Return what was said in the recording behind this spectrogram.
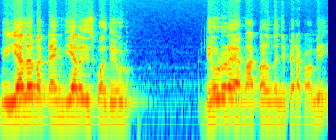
మీరు ఇవ్వాలని మాకు టైం ఇవ్వాలని తీసుకోవాలి దేవుడు. దేవుడు కూడా మాకు పని ఉందని చెప్పే రకమా మీది?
